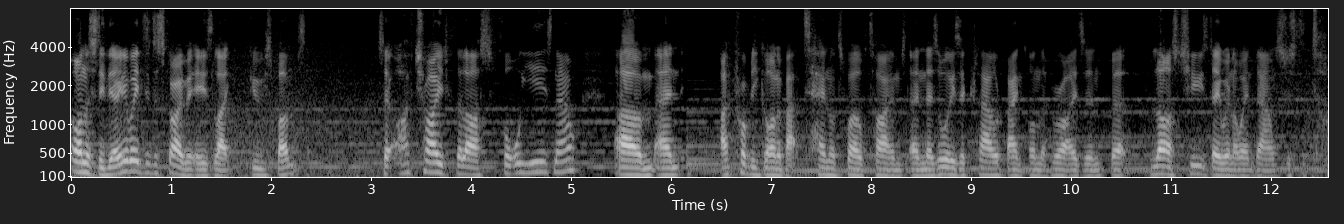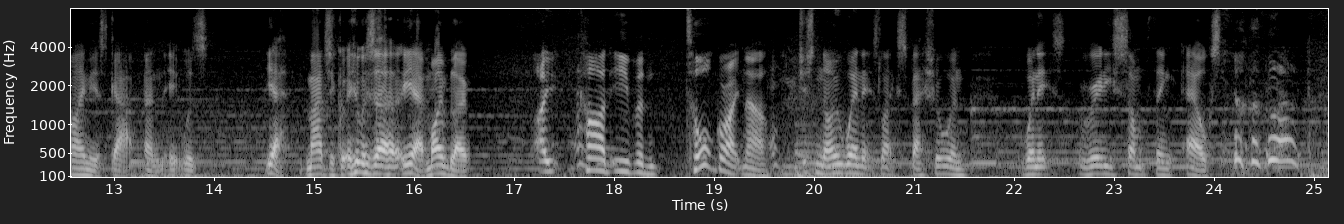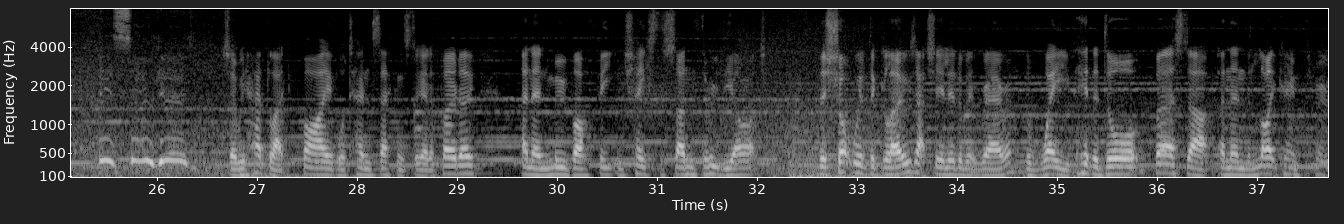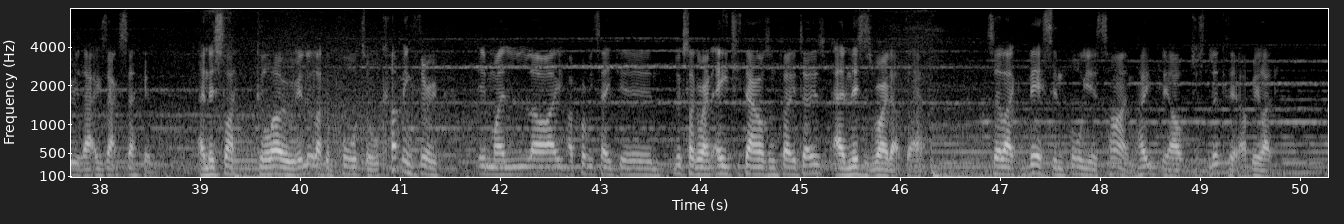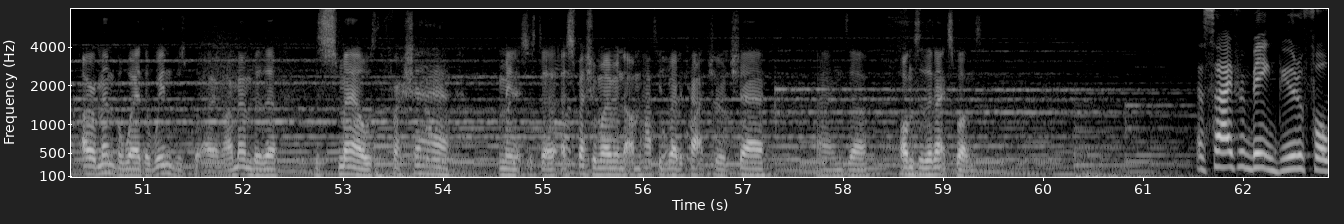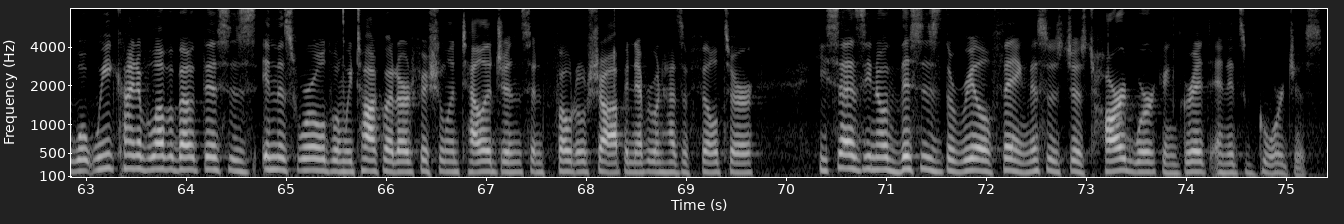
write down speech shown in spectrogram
honestly, the only way to describe it is like goosebumps. So I've tried for the last four years now, um, and I've probably gone about 10 or 12 times, and there's always a cloud bank on the horizon. But last Tuesday when I went down, it was just the tiniest gap, and it was, yeah, magical. It was, uh, yeah, mind blowing. I can't even talk right now. You just know when it's like special and when it's really something else. it's so good. So we had like five or 10 seconds to get a photo and then move our feet and chase the sun through the arch. The shot with the glow is actually a little bit rarer. The wave hit the door, burst up, and then the light came through that exact second. And it's like glow, it looked like a portal coming through. In my life, I've probably taken, looks like around 80,000 photos, and this is right up there. So like this in four years time, hopefully I'll just look at it, I'll be like, I remember where the wind was blowing, I remember the, the smells, the fresh air. I mean, it's just a, a special moment that I'm happy to be able to capture and share, and uh, on to the next ones. Aside from being beautiful, what we kind of love about this is in this world when we talk about artificial intelligence and Photoshop and everyone has a filter, he says, you know, this is the real thing. This is just hard work and grit and it's gorgeous.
